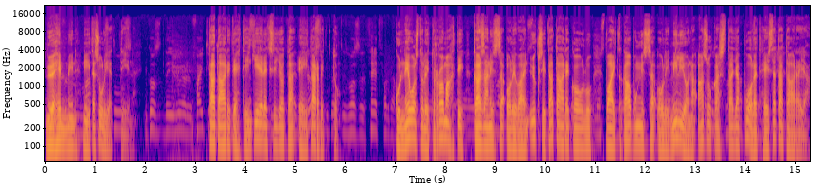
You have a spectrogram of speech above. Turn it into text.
Myöhemmin niitä suljettiin. Tataari tehtiin kieleksi, jota ei tarvittu. Kun Neuvostoliitto romahti, Kazanissa oli vain yksi tataarikoulu, vaikka kaupungissa oli miljoona asukasta ja puolet heistä tataareja.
